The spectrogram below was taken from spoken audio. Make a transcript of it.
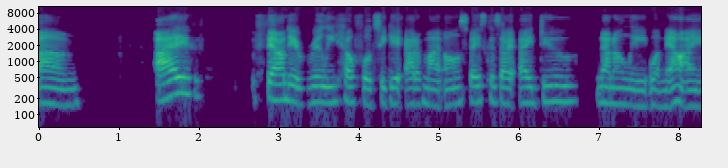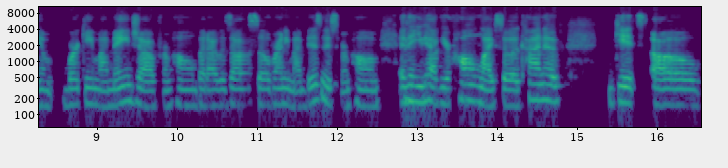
Um, I found it really helpful to get out of my own space because I, I do not only, well, now I am working my main job from home, but I was also running my business from home. And then you have your home life. So it kind of gets all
